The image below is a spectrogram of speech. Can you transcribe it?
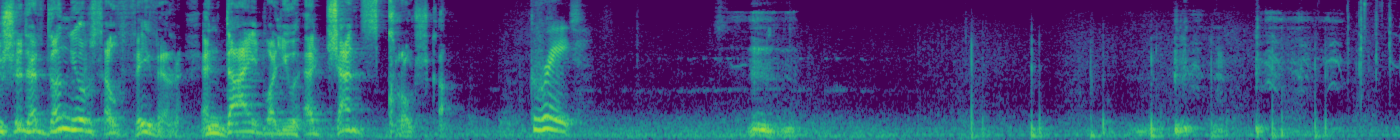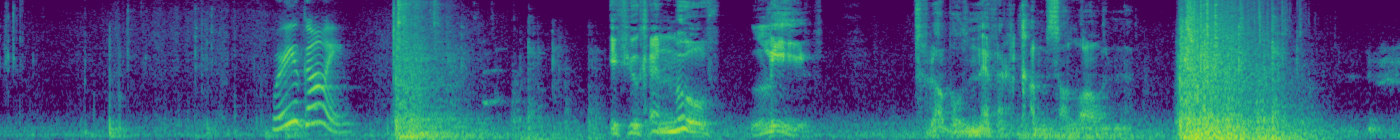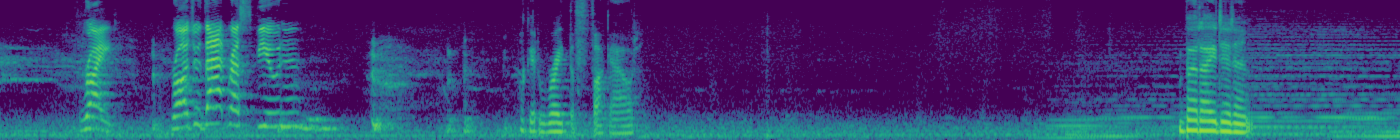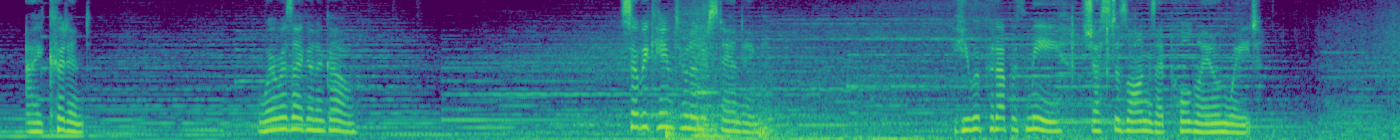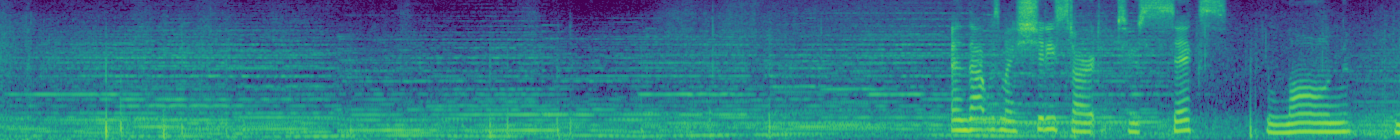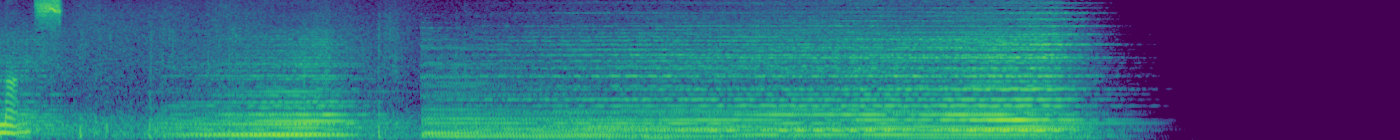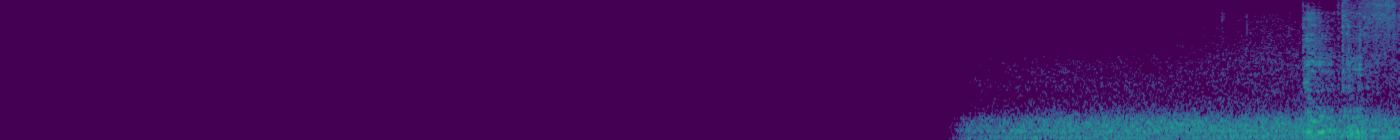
You should have done yourself favor and died while you had chance, Kroshka. Great. Where are you going? If you can move, leave. Trouble never comes alone. Right. Roger that, Rasputin. I'll get right the fuck out. But I didn't. I couldn't. Where was I gonna go? So we came to an understanding. He would put up with me just as long as I pulled my own weight. And that was my shitty start to six long months.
